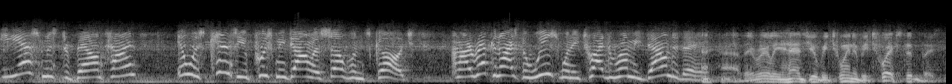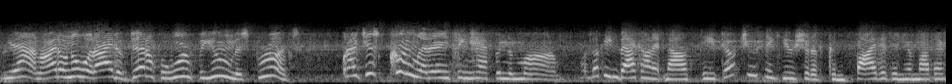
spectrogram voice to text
Yes, Mr. Valentine. It was Kenzie who pushed me down the Sullivan's Gulch. And I recognized the wheeze when he tried to run me down today. they really had you between and betwixt, didn't they? yeah, and I don't know what I'd have done if it weren't for you and Miss Brooks. But I just couldn't let anything happen to Mom. Well, looking back on it now, Steve, don't you think you should have confided in your mother?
